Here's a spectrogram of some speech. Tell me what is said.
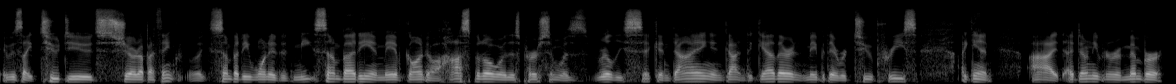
it was like two dudes showed up. I think like somebody wanted to meet somebody and may have gone to a hospital where this person was really sick and dying and gotten together, and maybe there were two priests. Again, I I don't even remember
